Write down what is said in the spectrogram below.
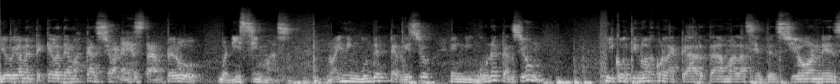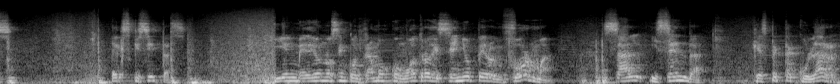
Y obviamente que las demás canciones están pero buenísimas. No hay ningún desperdicio en ninguna canción. Y continúas con la carta, malas intenciones, exquisitas. Y en medio nos encontramos con otro diseño, pero en forma, sal y senda. Qué espectacular.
